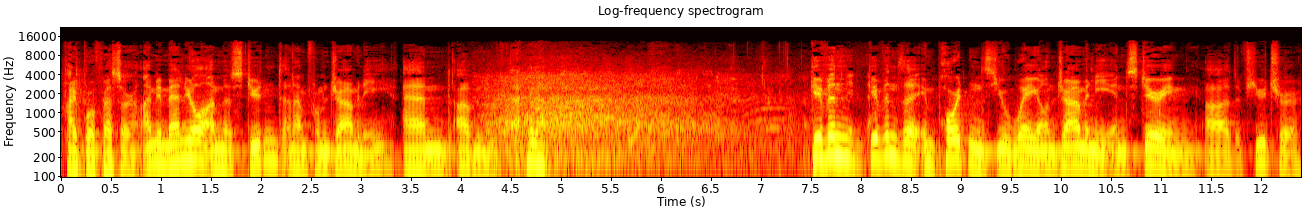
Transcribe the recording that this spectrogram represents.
Hi, Professor. I'm Emmanuel. I'm a student, and I'm from Germany. And um, given given the importance you weigh on Germany in steering uh, the future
